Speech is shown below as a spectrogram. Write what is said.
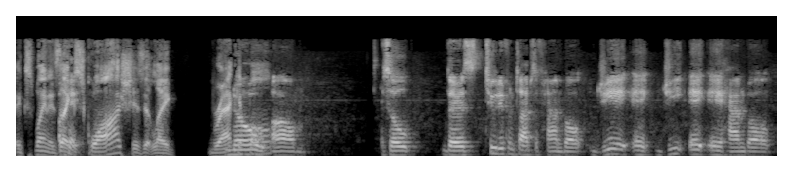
Explain. Is it okay. like squash? Is it like racquetball? No. Um, so there's two different types of handball. GAA, GAA handball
